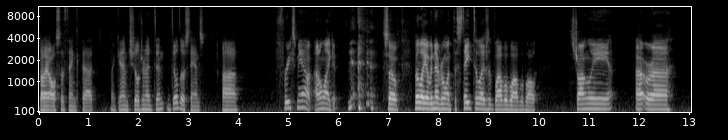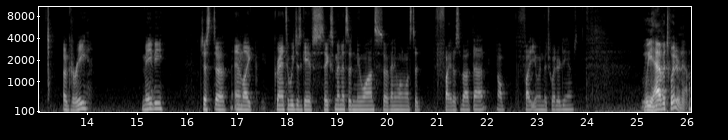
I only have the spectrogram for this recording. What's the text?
but I also think that again, children at din- dildo stands uh, freaks me out. I don't like it. so, but like I would never want the state to legislate blah blah blah blah blah. Strongly uh, or uh, agree, maybe. Just uh, and like, granted, we just gave six minutes of nuance. So if anyone wants to fight us about that, I'll fight you in the Twitter DMs. we have a twitter now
